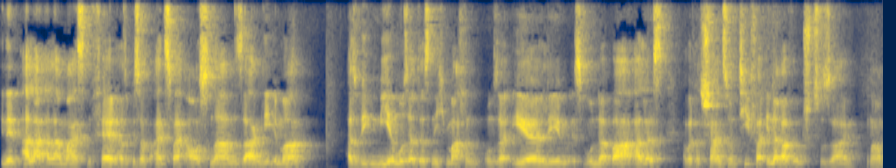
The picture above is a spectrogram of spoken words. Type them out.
in den aller, allermeisten Fällen, also bis auf ein, zwei Ausnahmen, sagen die immer, also wegen mir muss er das nicht machen. Unser Eheleben ist wunderbar alles, aber das scheint so ein tiefer innerer Wunsch zu sein. Ne?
